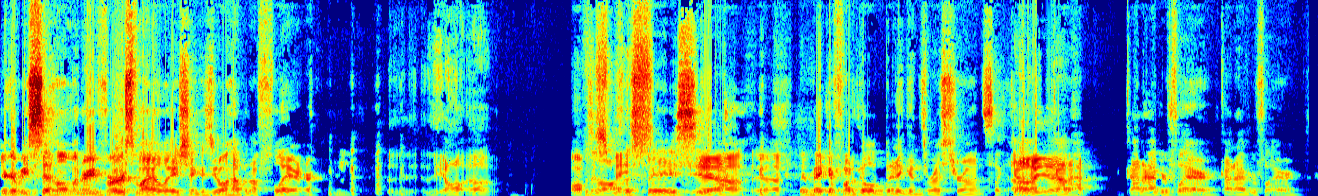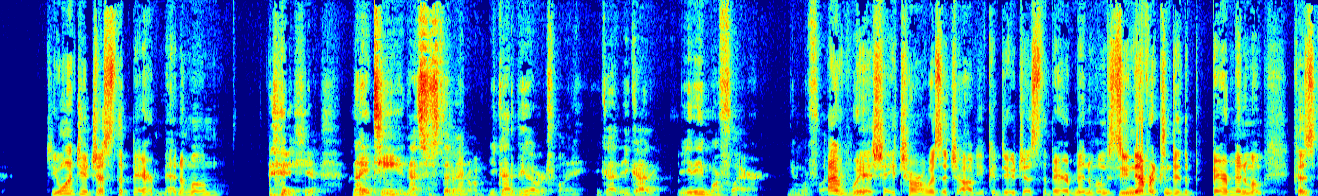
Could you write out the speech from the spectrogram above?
you're gonna be sent home in reverse violation because you don't have enough flair. the uh, Was office, it space. office space? Yeah, yeah. They're making fun of the old Bennigan's restaurants. Like, gotta, Oh, yeah. gotta, ha- gotta have your flair. Gotta have your flair. Do you want to do just the bare minimum? yeah, 19. That's just the minimum. You got to be over 20. You got, you got, you need more flair. You need more flair. I wish HR was a job you could do just the bare minimum because you never can do the bare minimum because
